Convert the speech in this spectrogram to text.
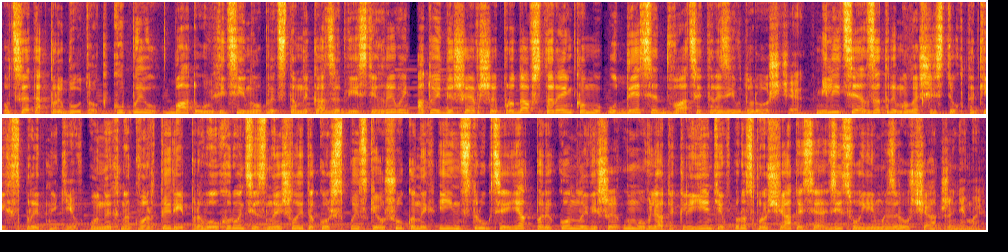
Оце так прибуток. Купив бат у офіційного представника за 200 гривень, а той дешевше продав старенькому у 10-20 разів дорожче. Міліція затримала шістьох таких спритників. У них на квартирі правоохоронці знайшли також списки ошуканих і інструкції, як переконливіше умовляти клієнтів розпрощатися зі своїми заощадженнями.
